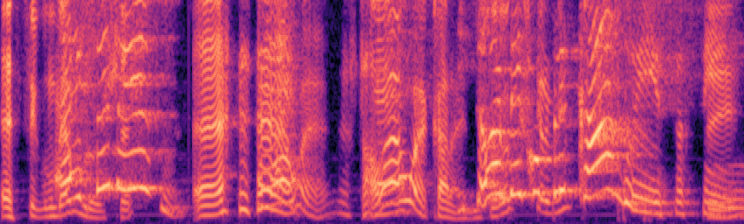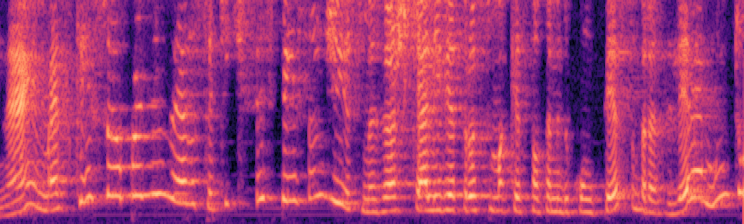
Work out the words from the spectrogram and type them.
é segundo é, é bruxa. Isso mesmo. É, é, ué. Tá é. lá, ué, cara. Então é bem complicado isso, assim, Sim. né? Mas quem sou eu para dizer? Não sei o que, que vocês pensam disso, mas eu acho que a Lívia trouxe uma questão também do contexto brasileiro, é muito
